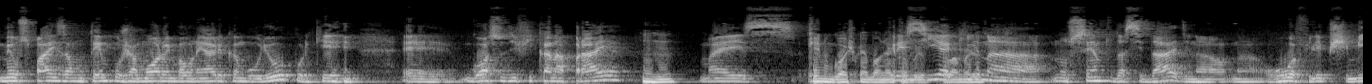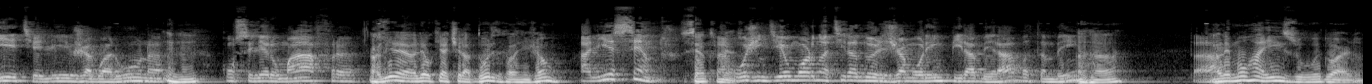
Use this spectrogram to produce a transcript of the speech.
meus pais há um tempo já moram em Balneário Camboriú, porque eh, gosto de ficar na praia, Uhum. mas Quem não gosta de ficar em Balneário Cresci Camboriú, amor aqui na, no centro da cidade, na, na rua Felipe Schmidt, ali Jaguaruna, Uhum. Conselheiro Mafra. Ali é, ali é o que? Atiradores daquela região? Ali é centro. Centro tá? mesmo. Hoje em dia eu moro no Atiradores, já morei em Piraberaba também. Aham. Tá? Alemão raiz, o Eduardo.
